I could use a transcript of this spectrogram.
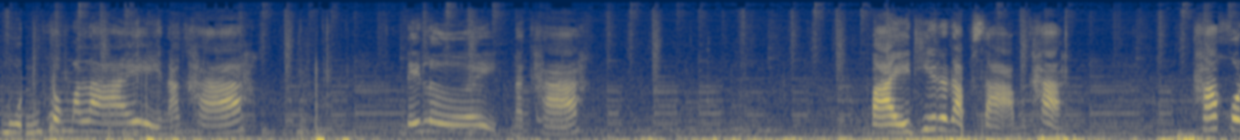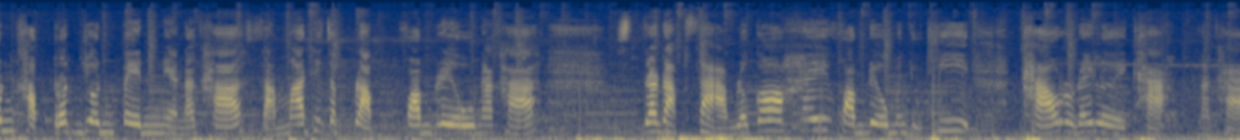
หมุนพวงมาลัยนะคะ ได้เลยนะคะ ไปที่ระดับ 3 ค่ะ ถ้าคนขับรถยนต์เป็นเนี่ยนะคะ สามารถที่จะปรับความเร็วนะคะ ระดับ 3 แล้วก็ให้ความเร็วมันอยู่ที่เท้าเราได้เลยค่ะนะคะ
